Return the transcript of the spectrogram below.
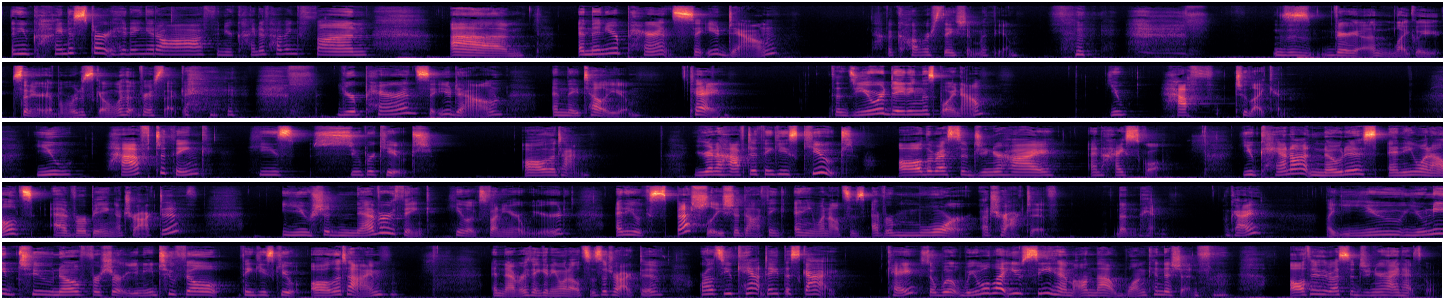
and you kind of start hitting it off and you're kind of having fun. Um, and then your parents sit you down, have a conversation with you. This is very unlikely scenario, but we're just going with it for a sec. Your parents sit you down and they tell you, okay, since you are dating this boy now, you have to like him. You have to think he's super cute all the time. You're going to have to think he's cute all the rest of junior high and high school. You cannot notice anyone else ever being attractive. You should never think he looks funny or weird. And you especially should not think anyone else is ever more attractive than him. Okay? Like you you need to know for sure. You need to feel think he's cute all the time and never think anyone else is attractive or else you can't date this guy. Okay? So we'll, we will let you see him on that one condition all through the rest of junior high and high school.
